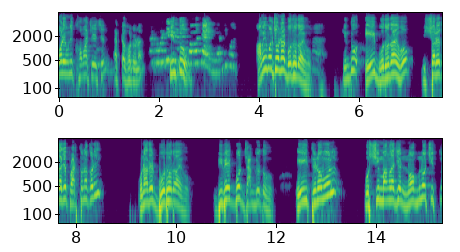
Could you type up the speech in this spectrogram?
পরে উনি ক্ষমা চেয়েছেন একটা ঘটনা, কিন্তু আমি বলছি ওনার বোধোদয় হোক। কিন্তু এই বোধোদয় হোক, ঈশ্বরের কাছে প্রার্থনা করি, ওনাদের বোধোদয় হোক, বিবেকবোধ জাগ্রত হোক। এই তৃণমূল পশ্চিমবাংলা যে নগ্ন চিত্র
